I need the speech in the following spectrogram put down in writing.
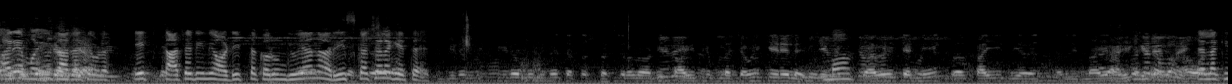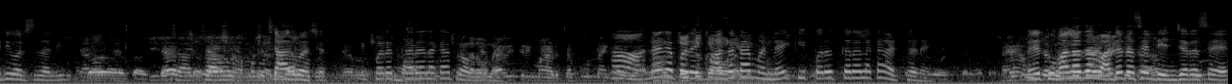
अरे मयूर दादा तेवढं. एक तातडीने ऑडिट तर करून घेऊया ना. रिस्क कशाला घेत आहेत पीडब्ल्यूडीने त्याचं स्ट्रक्चरल ऑडिट सावित्री फुलाच्या वेळी केलेलं आहे. त्यावेळी त्यांनी काही नाही त्याला किती वर्ष झाली? चार वर्ष. एक परत करायला काय प्रॉब्लेम आहे? सावित्री माडचा पूल नाही हा नाही नाही पण एक माझं काय म्हणणं आहे की परत करायला काय अडचण आहे? म्हणजे तुम्हाला जर वाटत असेल डेंजरस आहे.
